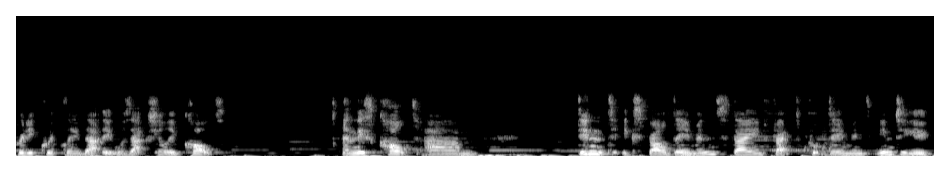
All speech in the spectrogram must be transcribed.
pretty quickly that it was actually a cult. And this cult um, didn't expel demons, they in fact put demons into you.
